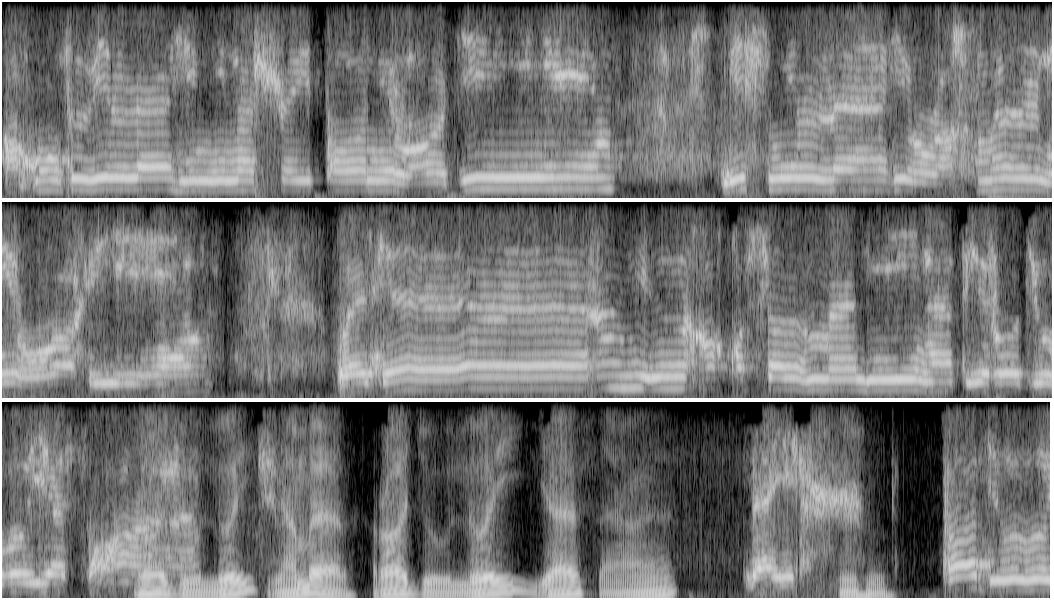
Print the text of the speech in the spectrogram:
A'udzu billahi minasy syaithanir rajim. Bismillahirrahmanirrahim. وجاء من أقصى المدينة رجل يسعى Rajului nyambar. Rajului yas'a. Baik Mhm. رجل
